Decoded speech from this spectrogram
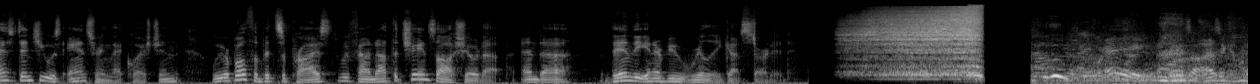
As Denji was answering that question, we were both a bit surprised when we found out that Chainsaw showed up, and uh, then the interview really got started. Hey, Chainsaw, how's it going?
